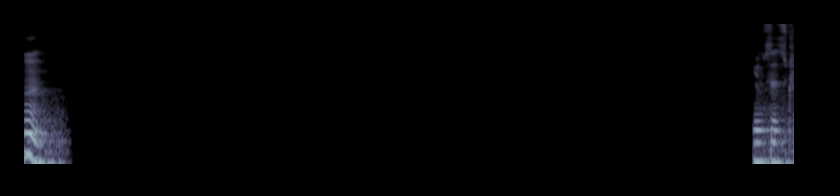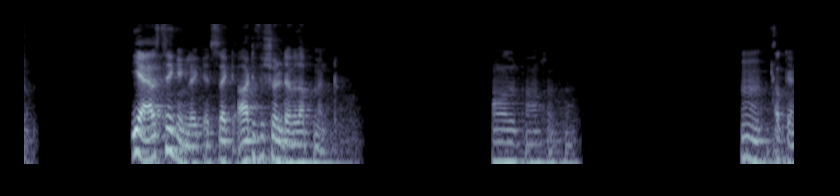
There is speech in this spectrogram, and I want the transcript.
Hmm. Uses. Yeah, I was thinking like it's like artificial development. All forms of. Hmm. Okay.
